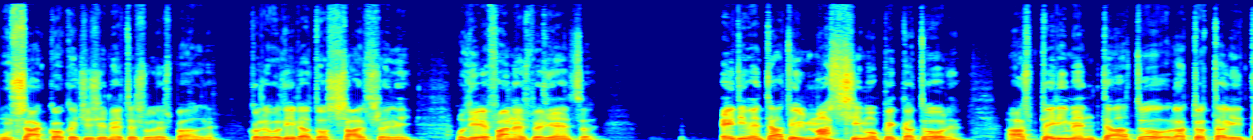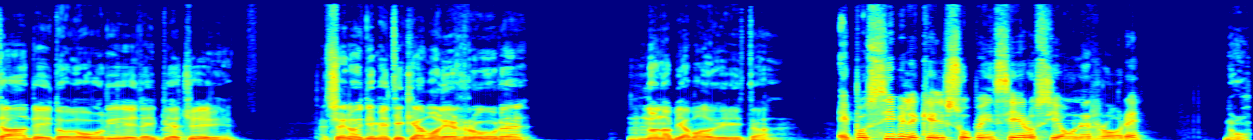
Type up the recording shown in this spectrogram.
un sacco che ci si mette sulle spalle. Cosa vuol dire addossarseli? Vuol dire fare un'esperienza. È diventato il massimo peccatore, ha sperimentato la totalità dei dolori e dei piaceri. Se noi dimentichiamo l'errore, non abbiamo la verità. È possibile che il suo pensiero sia un errore? No,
